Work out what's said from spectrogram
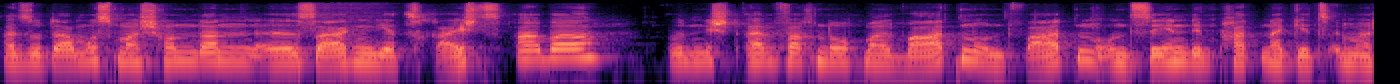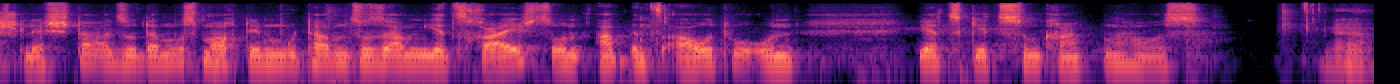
Also da muss man schon dann äh, sagen, jetzt reicht's aber und nicht einfach noch mal warten und warten und sehen, dem Partner geht's immer schlechter. Also da muss man auch den Mut haben, zusammen jetzt reicht's und ab ins Auto und jetzt geht's zum Krankenhaus. Ja.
